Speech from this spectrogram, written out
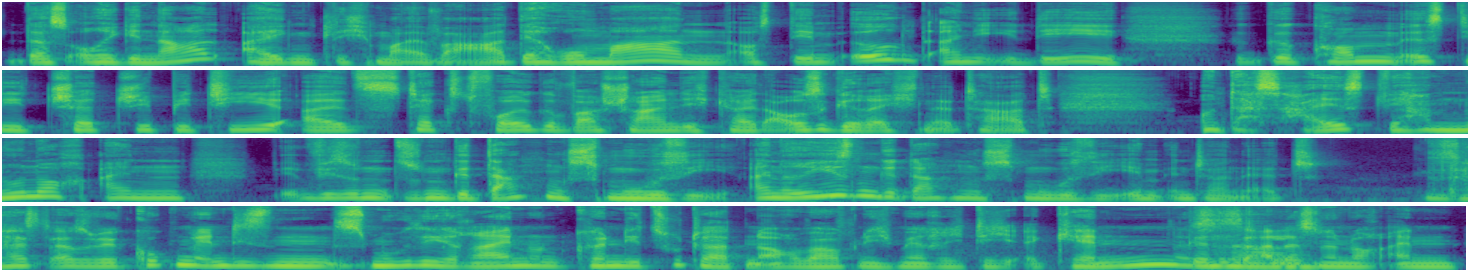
das Original eigentlich mal war. Der Roman, aus dem irgendeine Idee gekommen ist, die ChatGPT als Textfolgewahrscheinlichkeit ausgerechnet hat. Und das heißt, wir haben nur noch einen, wie so ein, so ein Gedankensmoothie, einen riesen Gedankensmoothie im Internet. Das heißt also, wir gucken in diesen Smoothie rein und können die Zutaten auch überhaupt nicht mehr richtig erkennen. Es genau. ist alles nur noch ein,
